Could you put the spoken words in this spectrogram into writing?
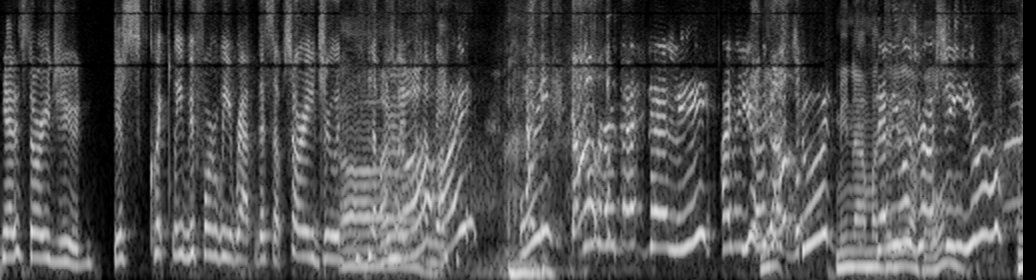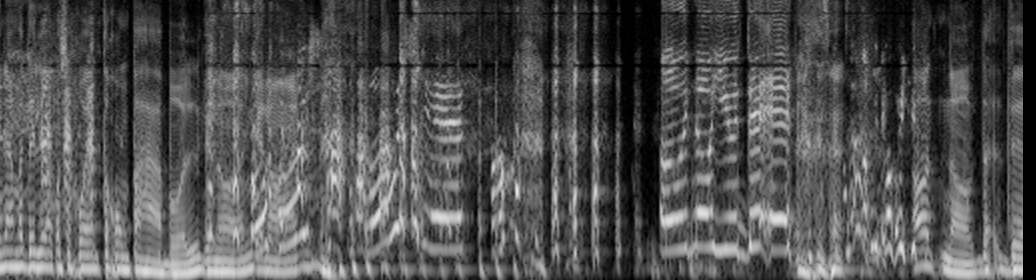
You had a story, Jude. Just quickly before we wrap this up. Sorry, Jude. Napakwento ano? kami. Ay, uy, you heard that, Deli? I mean, you heard that, Jude? Minamadali Deli was ako. rushing you. Minamadali ako sa kwento kong pahabol. Ganon, ganon. Oh, shit. Oh no, you didn't. oh no, the, the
